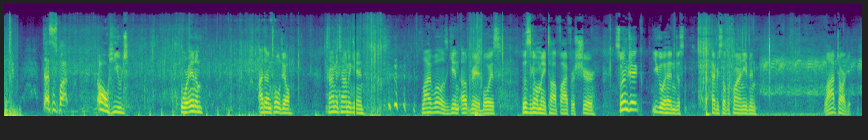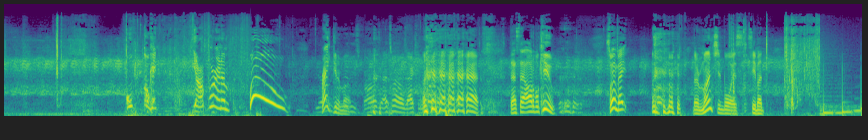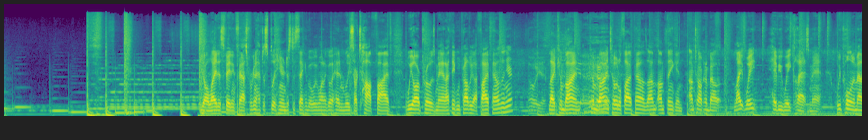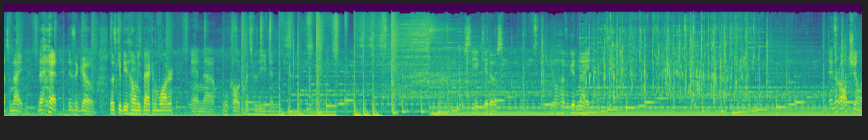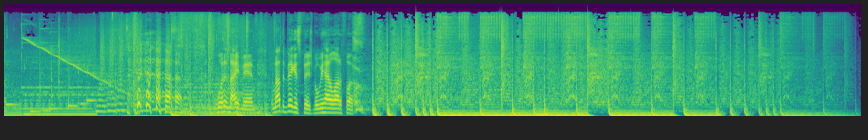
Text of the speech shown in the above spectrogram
that's the spot. Oh, huge. We're in them. I done told y'all. Time and time again. Live well is getting upgraded, boys. This is gonna make top five for sure. Swim jig, you go ahead and just have yourself a fine evening. Live target. Oh, okay. Yeah, we're in them. Woo! Right, get him up. That's why I was actually. That's that audible cue. Swim bait. They're munching, boys. See, bud. Y'all, light is fading fast. We're gonna have to split here in just a second, but we wanna go ahead and release our top five. We are pros, man. I think we probably got five pounds in here. Oh yeah. Like combined, combined total five pounds. I'm, I'm thinking. I'm talking about lightweight, heavyweight class, man. We pulling them out tonight. That is a go. Let's get these homies back in the water, and uh, we'll call it quits for the evening. See you, kiddos. You all have a good night. Dang, they're all chilling. what a night, man. Well, not the biggest fish, but we had a lot of fun.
